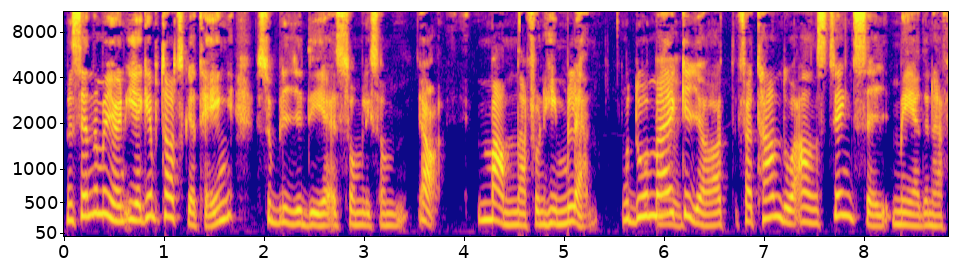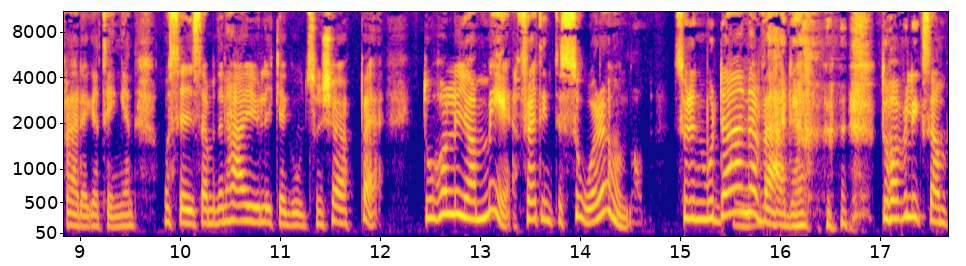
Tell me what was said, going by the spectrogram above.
Men sen när man gör en egen potatisgratäng så blir det som liksom, ja, manna från himlen. Och då märker jag att, för att han då ansträngt sig med den här färdiga gratängen och säger så här, men den här är ju lika god som köpe. Då håller jag med för att inte såra honom. Så den moderna världen, då har vi liksom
